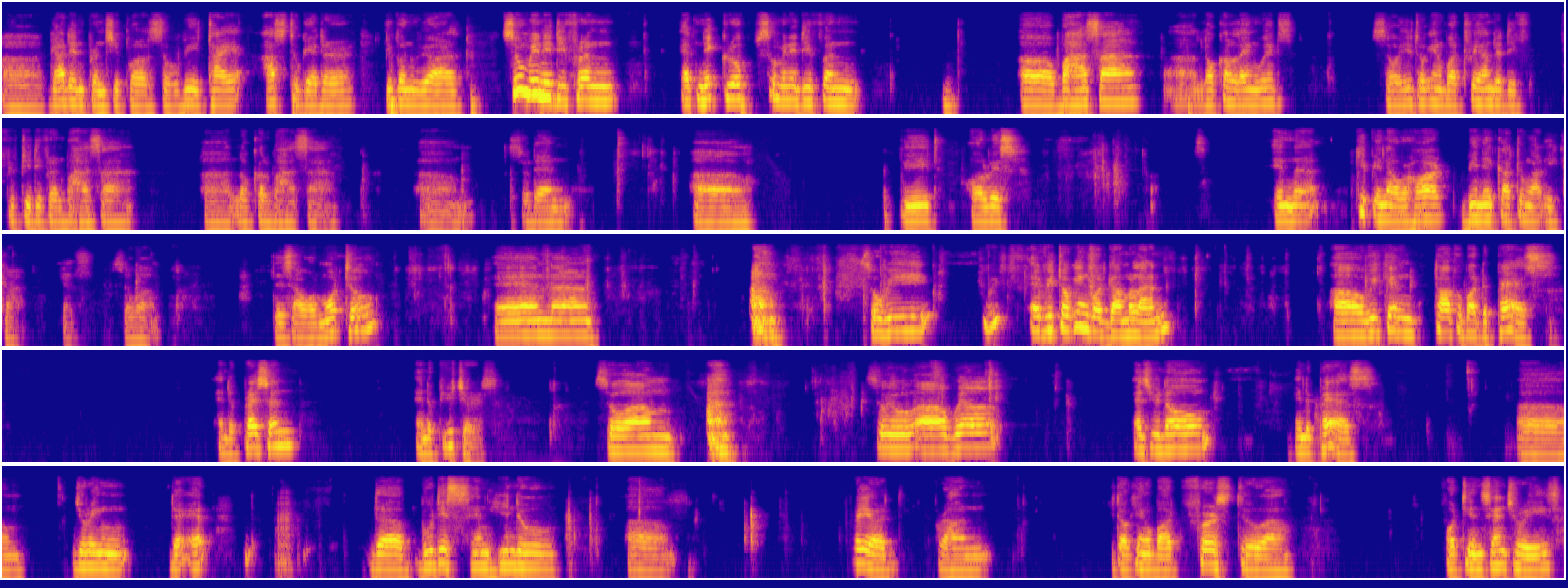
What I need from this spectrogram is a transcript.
uh, guardian principle. So we tie us together, even we are so many different ethnic groups, so many different uh, bahasa, uh, local language. So you're talking about 350 different bahasa, uh, local bahasa. Um, so then uh, we always in uh, keep in our heart Bhinneka Tunggal Ika. Yes. So uh, this is our motto. And uh, so we, we, if we're talking about gamelan, uh, we can talk about the past and the present and the futures. So, um, so uh, well, as you know, in the past, um, during the the Buddhist and Hindu uh, prayer around, you're talking about first to uh, 14th centuries.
